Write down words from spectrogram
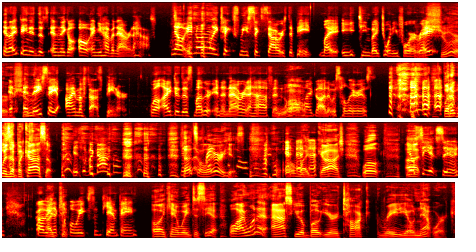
and I painted this, and they go, "Oh, and you have an hour and a half." Now it normally takes me six hours to paint my 18 by 24, right? Sure and, sure. and, they say I'm a fast painter. Well, I did this mother in an hour and a half, and oh wow. oh my god, it was hilarious. but it was a Picasso. It's a Picasso. That's hilarious. oh my gosh. Well, you'll uh, see it soon, probably in I a couple weeks in campaign. Oh, I can't wait to see it. Well, I want to ask you about your talk radio network.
